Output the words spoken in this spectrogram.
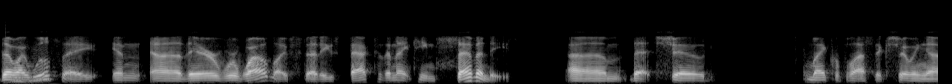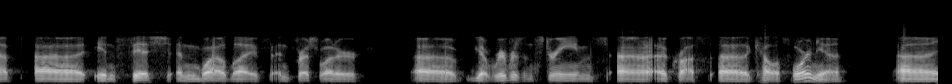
though mm-hmm. I will say, in uh, there were wildlife studies back to the 1970s um, that showed microplastics showing up uh, in fish and wildlife and freshwater, uh, you know, rivers and streams uh, across uh, California uh,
